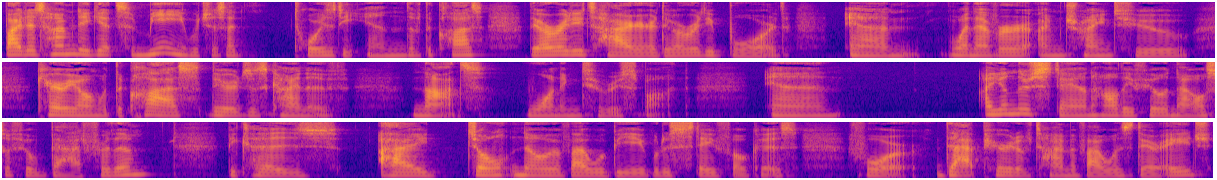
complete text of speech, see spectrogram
by the time they get to me, which is at towards the end of the class, they're already tired, they're already bored, and whenever I'm trying to carry on with the class, they're just kind of not wanting to respond. And I understand how they feel, and I also feel bad for them because I don't know if I would be able to stay focused for that period of time if I was their age.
